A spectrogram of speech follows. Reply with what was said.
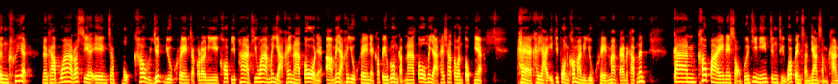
ตึงเครียดนะครับว่ารัสเซียเองจะบุกเข้ายึดยูเครน จากกรณีข้อพิพาทที่ว่าไม่อยากให้นาโตเนี่ยไม่อยากให้ยูเครนเนี่ยเข้าไปร่วมกับนาโตไม่อยากให้ชาติตะวันตกเนี่ยแผ่ขยายอิทธิพลเข้ามาในยูเครนมากนักนะครับ นั่นการเข้าไปในสองพื้นที่นี้จึงถือว่าเป็นสัญญาณสำคัญ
